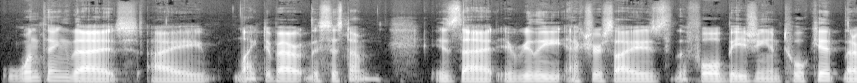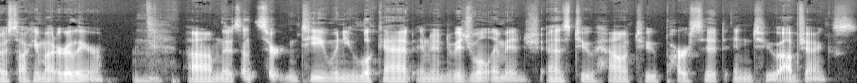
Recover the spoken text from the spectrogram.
one thing that I liked about the system is that it really exercised the full Bayesian toolkit that I was talking about earlier. Mhm. Um, there's uncertainty when you look at an individual image as to how to parse it into objects.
